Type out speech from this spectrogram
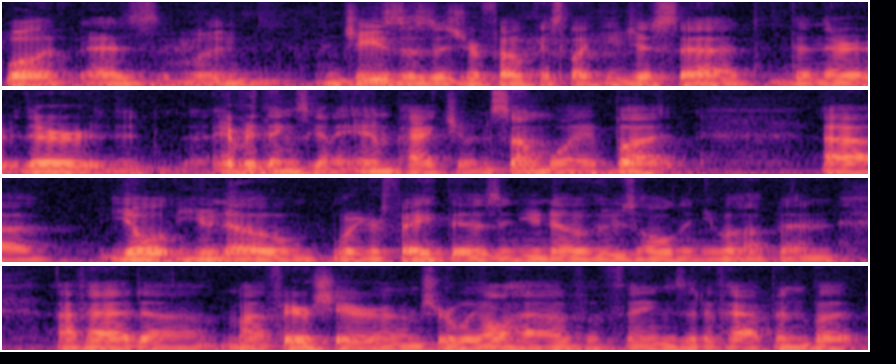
Well, as when, when Jesus is your focus, like you just said, then there there everything's going to impact you in some way, but uh, you'll you know where your faith is, and you know who's holding you up. And I've had uh, my fair share, and I'm sure we all have, of things that have happened, but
